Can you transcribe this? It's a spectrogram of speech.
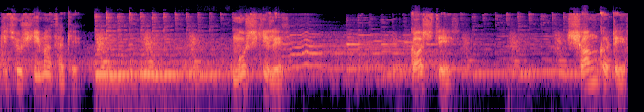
কিছু সীমা থাকে। মুশকিলের, কষ্টের, সংকটের,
